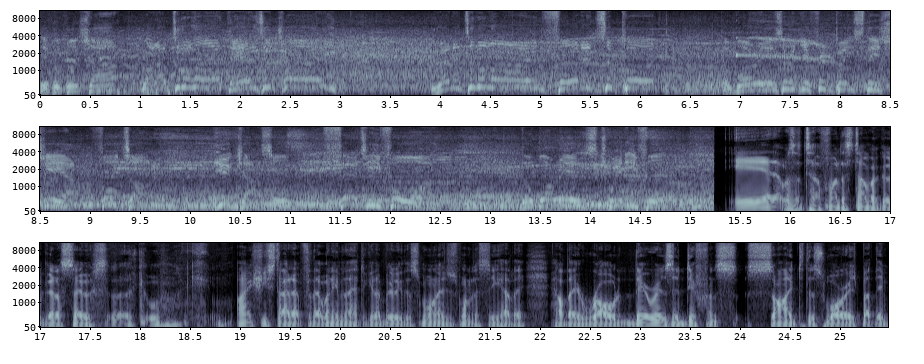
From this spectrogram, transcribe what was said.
Nickel Butchar, right up to the line. There's a try. Run into the line. Ford in support. The Warriors are a different beast this year. Full time. Newcastle 34. The Warriors 24. Yeah, that was a tough one to stomach. I've got to say, I actually stayed up for that one, even though I had to get up early this morning. I just wanted to see how they how they rolled. There is a different side to this Warriors, but they've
